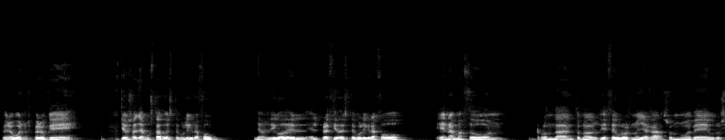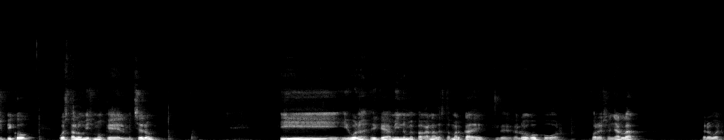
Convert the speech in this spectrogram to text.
Pero bueno, espero que, que os haya gustado este bolígrafo. Ya os digo, el, el, precio de este bolígrafo en Amazon ronda en torno a los 10 euros, no llega, son 9 euros y pico. Cuesta lo mismo que el mechero. Y, y bueno, decir que a mí no me paga nada esta marca, ¿eh? desde luego, por, por enseñarla. Pero bueno,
